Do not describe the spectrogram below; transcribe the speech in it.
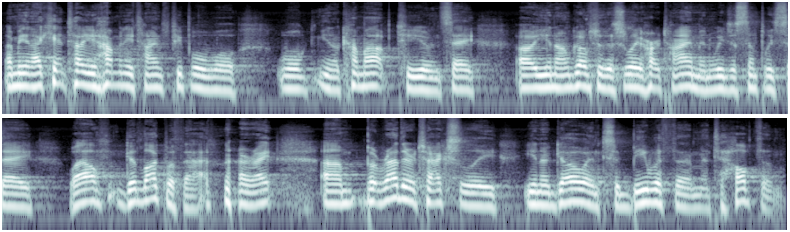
I mean, I can't tell you how many times people will, will you know, come up to you and say, oh, you know, I'm going through this really hard time, and we just simply say, well, good luck with that, all right? Um, but rather to actually, you know, go and to be with them and to help them.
